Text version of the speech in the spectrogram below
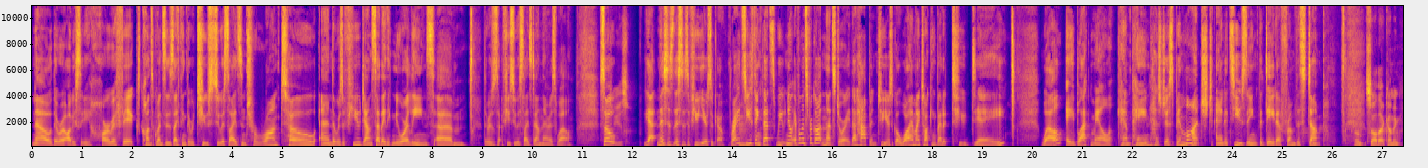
Now, there were obviously horrific consequences. I think there were two suicides in Toronto, and there was a few down south. I think New Orleans. Um, there was a few suicides down there as well. So, Jeez. yeah, and this is this is a few years ago, right? So you think that's we you know everyone's forgotten that story. That happened 2 years ago. Why am I talking about it today? Well, a blackmail campaign has just been launched and it's using the data from this dump. Oh, saw that coming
